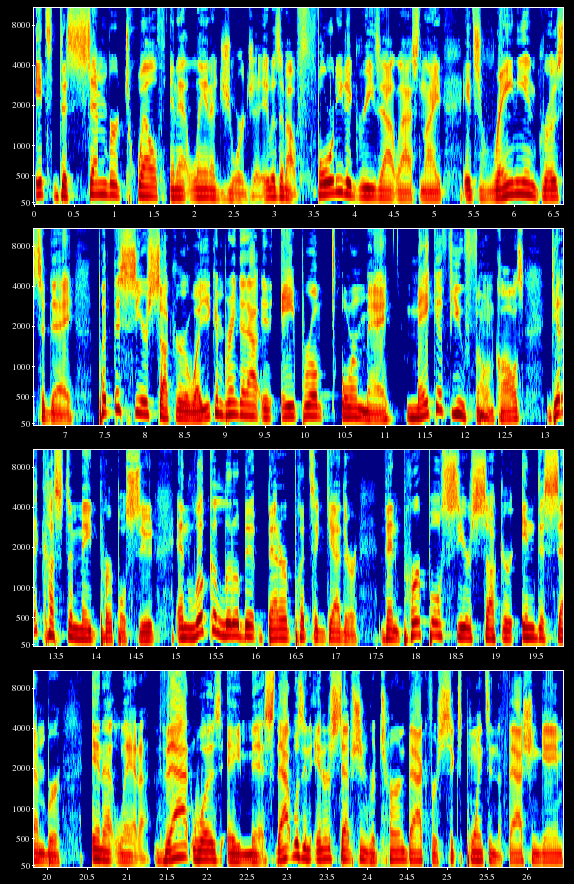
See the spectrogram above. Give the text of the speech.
It's December 12th in Atlanta, Georgia. It was about 40 degrees out last night. It's rainy and gross today. Put the seersucker away. You can bring that out in April or May. Make a few phone calls, get a custom made purple suit, and look a little bit better put together than purple seersucker in December in Atlanta. That was a miss. That was an interception return back for six points in the fashion game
